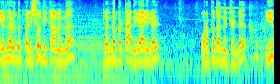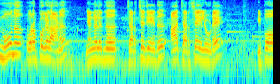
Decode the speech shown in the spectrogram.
എന്നുള്ളത് പരിശോധിക്കാമെന്ന് ബന്ധപ്പെട്ട അധികാരികൾ ഉറപ്പ് തന്നിട്ടുണ്ട്. ഈ മൂന്ന് ഉറപ്പുകളാണ് ഞങ്ങളിന്ന് ചർച്ച ചെയ്ത് ആ ചർച്ചയിലൂടെ ഇപ്പോൾ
